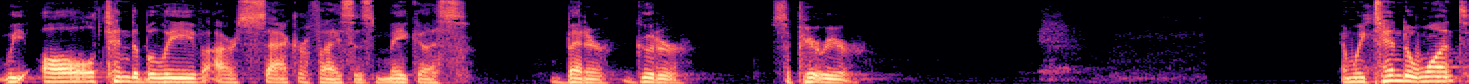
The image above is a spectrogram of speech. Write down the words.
We all tend to believe our sacrifices make us better, gooder, superior. And we tend to want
